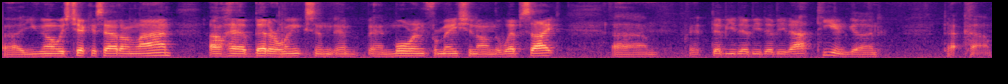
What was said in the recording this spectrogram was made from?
uh, you can always check us out online. I'll have better links and, and, and more information on the website um, at www.tngun.com.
